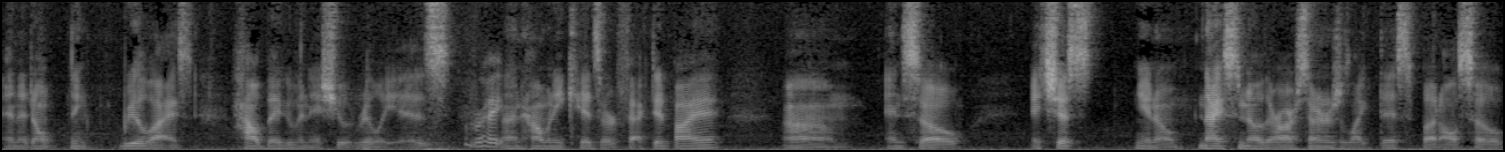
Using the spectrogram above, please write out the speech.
and I don't think realize how big of an issue it really is, right, and how many kids are affected by it. Um, and so, it's just you know nice to know there are centers like this, but also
